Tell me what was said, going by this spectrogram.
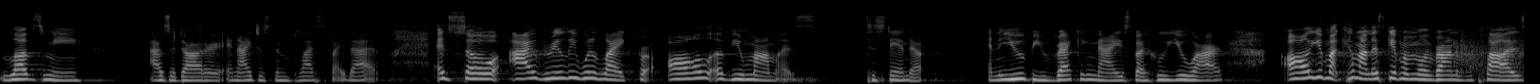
loves me as a daughter and i just am blessed by that. And so i really would like for all of you mamas to stand up and you be recognized by who you are all you might come on let's give them a round of applause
